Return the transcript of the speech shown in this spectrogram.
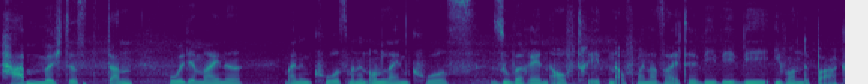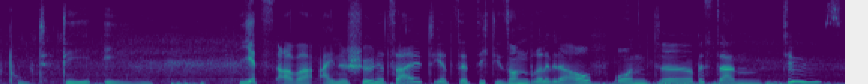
haben möchtest, dann hol dir meine, meinen Kurs, meinen Online-Kurs souverän auftreten auf meiner Seite www.yvonnebark.de. Jetzt aber eine schöne Zeit. Jetzt setze ich die Sonnenbrille wieder auf und äh, bis dann. Tschüss.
